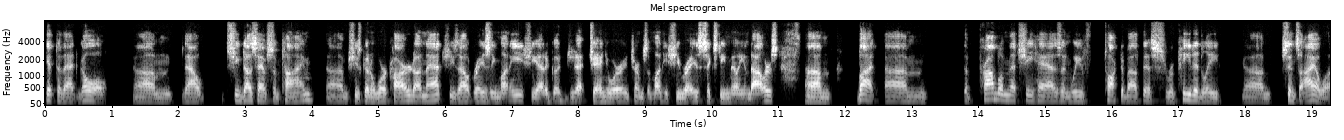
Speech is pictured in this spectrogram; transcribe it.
get to that goal. Um, now she does have some time. Um, she's going to work hard on that. She's out raising money. She had a good January in terms of money she raised, $16 million. Um, but um, the problem that she has, and we've talked about this repeatedly um, since Iowa,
